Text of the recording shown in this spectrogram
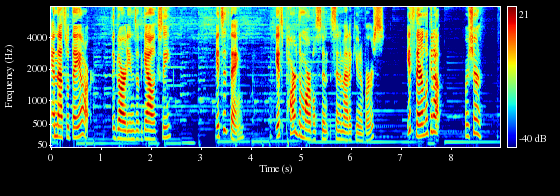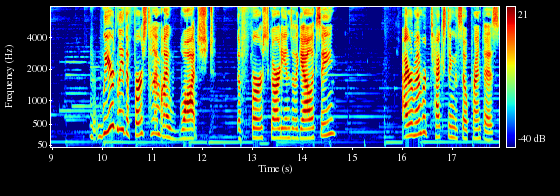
And that's what they are. The Guardians of the Galaxy. It's a thing. It's part of the Marvel cin Cinematic Universe. It's there, look it up, for sure. Weirdly, the first time I watched the first Guardians of the Galaxy, I remember texting the Soaprentice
